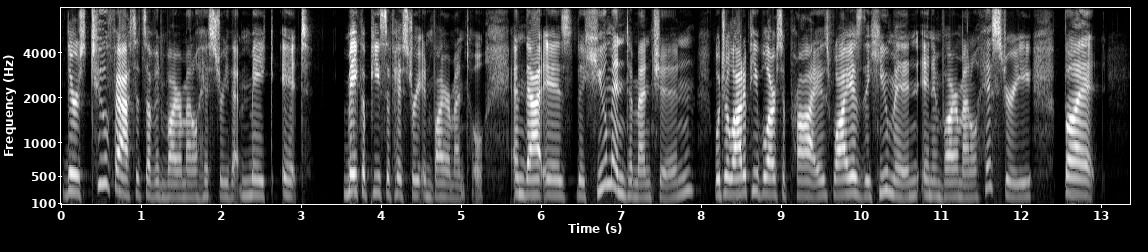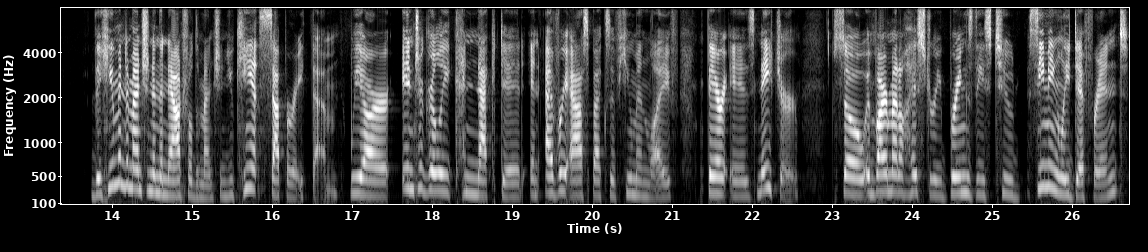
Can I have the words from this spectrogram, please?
there's two facets of environmental history that make it make a piece of history environmental and that is the human dimension which a lot of people are surprised why is the human in environmental history? But the human dimension and the natural dimension you can't separate them. We are integrally connected in every aspects of human life. There is nature so, environmental history brings these two seemingly different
